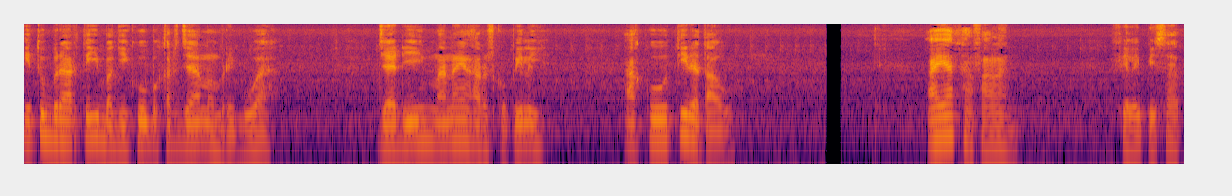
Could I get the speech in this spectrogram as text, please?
itu berarti bagiku bekerja memberi buah. Jadi, mana yang harus kupilih? Aku tidak tahu. Ayat hafalan Filipi 1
